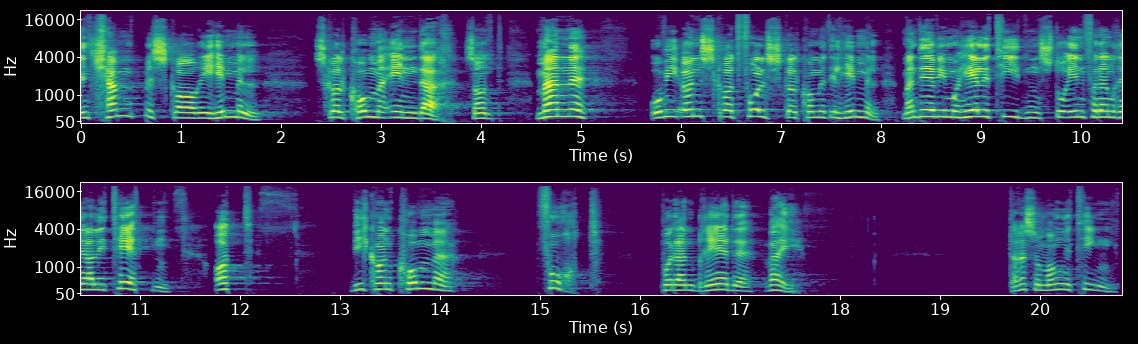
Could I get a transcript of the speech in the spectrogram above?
En kjempeskare i himmelen skal komme inn der. Sant? Men eh, og vi ønsker at folk skal komme til himmel, men det vi må hele tiden stå innenfor den realiteten at vi kan komme fort på den brede vei. Det er så mange ting.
